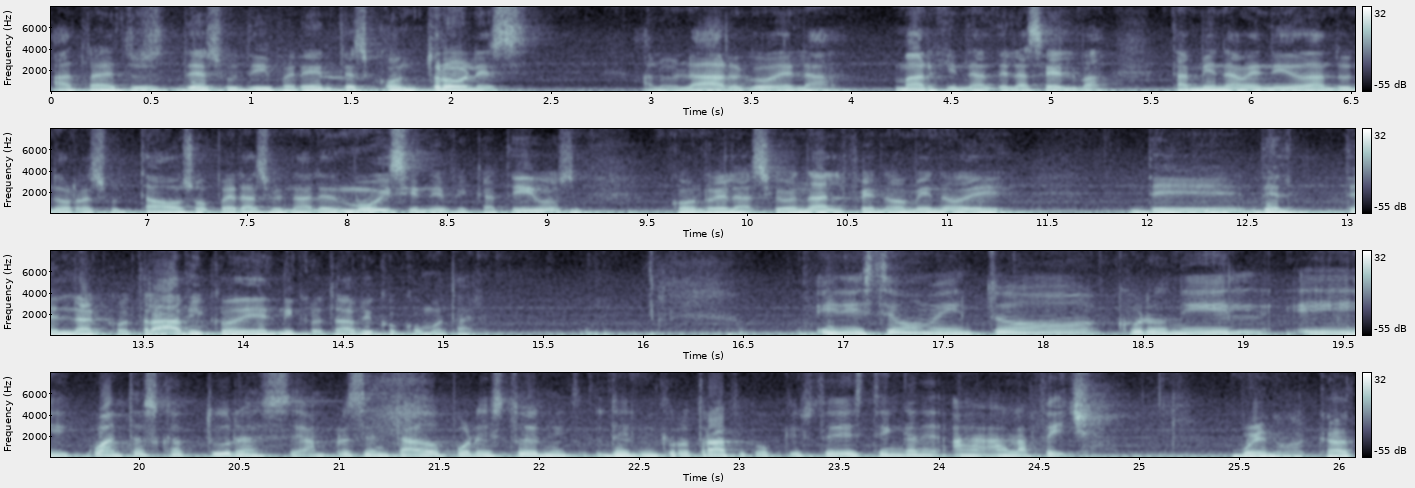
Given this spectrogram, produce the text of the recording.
a través de sus diferentes controles a lo largo de la marginal de la selva, también ha venido dando unos resultados operacionales muy significativos con relación al fenómeno de, del, del, narcotráfico, del microtráfico como tal. En este momento, coronel, eh, ¿cuántas capturas se han presentado por esto del, microtráfico que ustedes tengan a, la fecha? Bueno, acá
